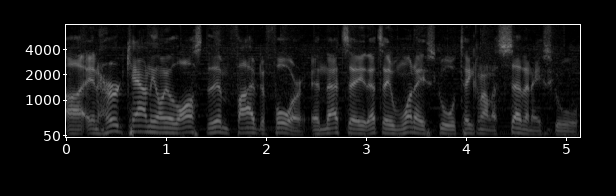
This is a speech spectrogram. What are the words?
Uh, and Heard County only lost to them five to four, and that's a that's a one A school taking on a seven A school.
